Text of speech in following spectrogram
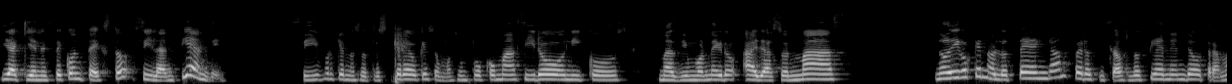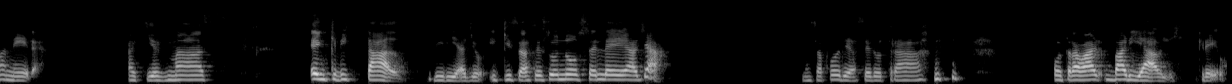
Y aquí en este contexto sí la entienden, ¿sí? Porque nosotros creo que somos un poco más irónicos, más de humor negro, allá son más, no digo que no lo tengan, pero quizás lo tienen de otra manera. Aquí es más encriptado, diría yo, y quizás eso no se lee allá. Essa podría ser outra, outra variável, creio.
